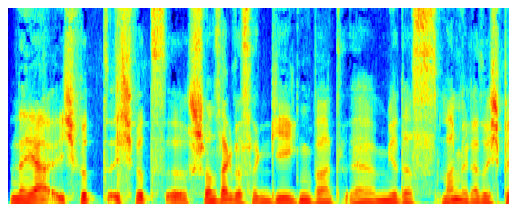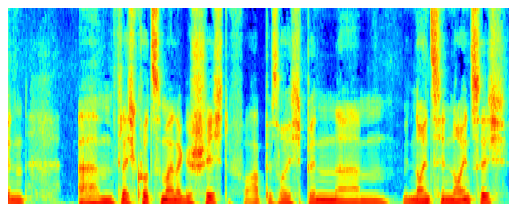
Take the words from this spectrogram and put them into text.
Naja, ich würde ich würd, äh, schon sagen, dass an Gegenwart äh, mir das mangelt. Also ich bin ähm, vielleicht kurz zu meiner Geschichte vorab. Also ich bin ähm, 1990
